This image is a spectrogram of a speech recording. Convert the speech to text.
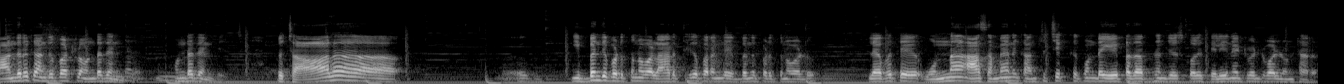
అందరికీ అందుబాటులో ఉండదండి. ఉండదండి. ఇప్పుడు చాలా ఇబ్బంది పడుతున్న వాళ్ళు ఆర్థిక పరంగా ఇబ్బంది పడుతున్న వాళ్ళు లేకపోతే ఉన్న ఆ సమయానికి అంతు చిక్కకుండా ఏ పదార్థం చేసుకోవాలో తెలియనటువంటి వాళ్ళు ఉంటారు.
